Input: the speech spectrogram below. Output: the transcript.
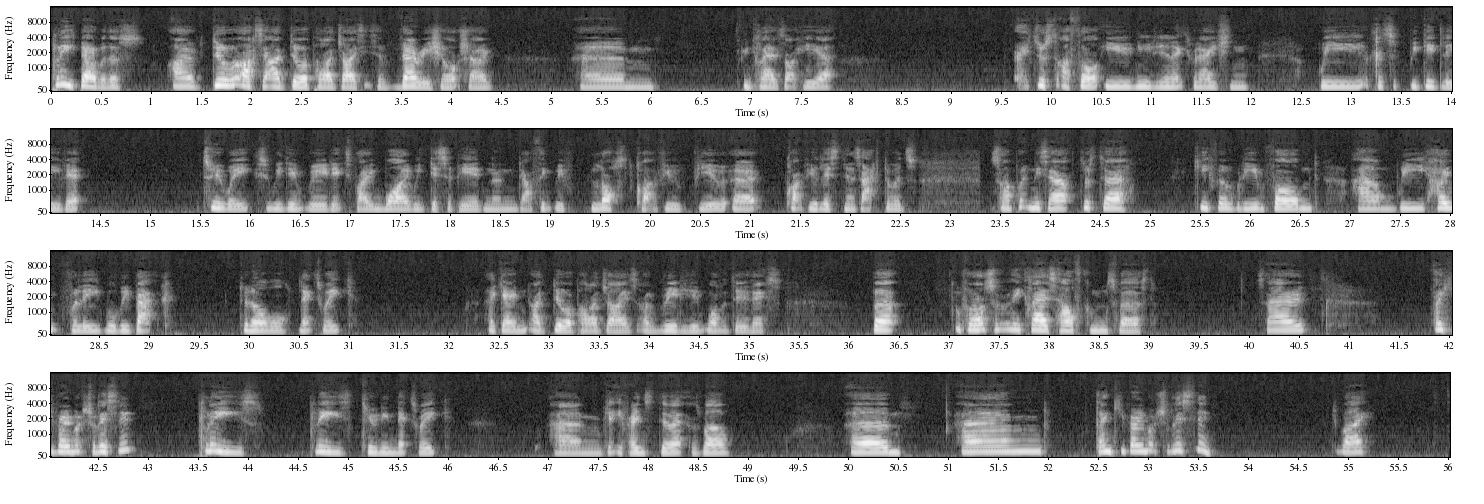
please bear with us. I do, I said, I do apologise. It's a very short show. Um, and Claire's not here. It just, I thought you needed an explanation. We, because we did leave it two weeks. We didn't really explain why we disappeared, and, and I think we've lost quite a few view, uh, quite a few listeners afterwards. So I'm putting this out just to keep everybody informed, and we hopefully will be back to normal next week. Again, I do apologise. I really didn't want to do this, but unfortunately, Claire's health comes first. So, thank you very much for listening. Please, please tune in next week and get your friends to do it as well. Um, and thank you very much for listening. Goodbye.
